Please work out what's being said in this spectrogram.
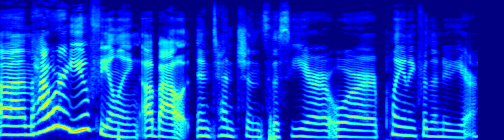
um, how are you feeling about intentions this year or planning for the new year?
